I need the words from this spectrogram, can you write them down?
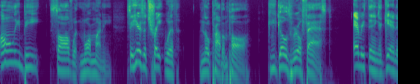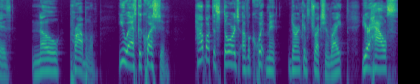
only be solved with more money. See, here's a trait with No Problem Paul. He goes real fast. Everything, again, is no problem. You ask a question How about the storage of equipment during construction, right? Your house,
